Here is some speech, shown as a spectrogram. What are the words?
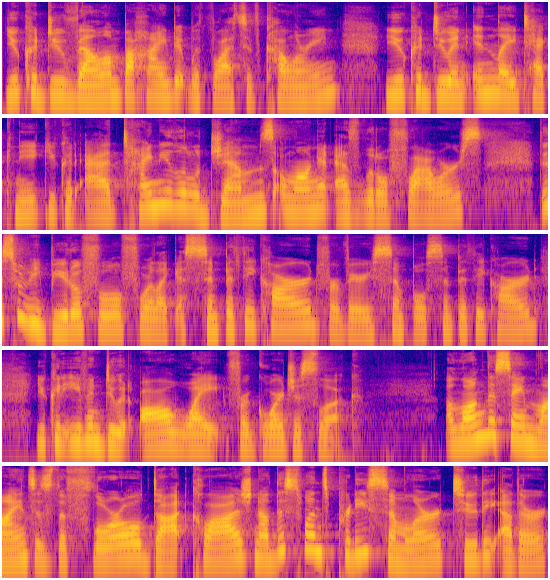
You could do vellum behind it with lots of coloring. You could do an inlay technique. You could add tiny little gems along it as little flowers. This would be beautiful for like a sympathy card, for a very simple sympathy card. You could even do it all white for gorgeous look. Along the same lines is the floral dot collage. Now, this one's pretty similar to the other.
